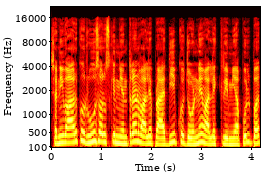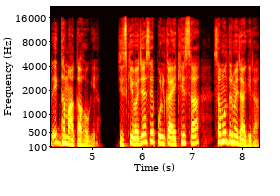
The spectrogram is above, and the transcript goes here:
शनिवार को रूस और उसके नियंत्रण वाले प्रायद्वीप को जोड़ने वाले क्रीमिया पुल पर एक धमाका हो गया, जिसकी वजह से पुल का एक हिस्सा समुद्र में जा गिरा।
